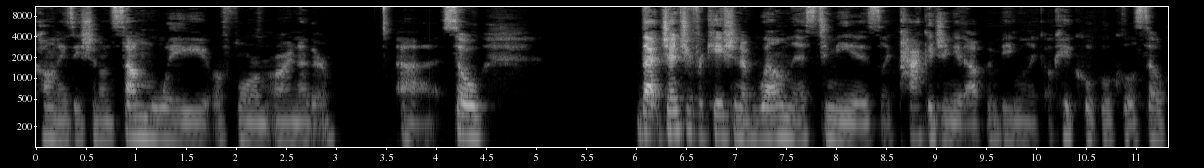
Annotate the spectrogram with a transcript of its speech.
colonization on some way or form or another. Uh, so that gentrification of wellness to me is like packaging it up and being like, okay, cool, cool, cool. So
